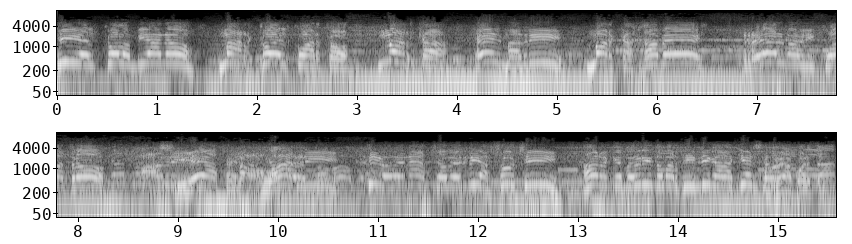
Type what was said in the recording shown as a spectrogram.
Y el colombiano marcó el cuarto. Marca el Madrid. Marca James. Real Madrid 4. Basilea 0. Cuarto. Tiro de Nacho, desvía Suchi. Ahora que Pedrito Martín diga a quién se va. Prueba puerta.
